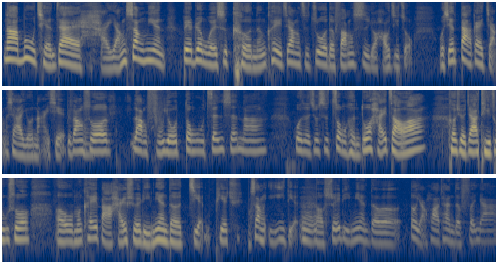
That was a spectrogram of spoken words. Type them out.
那目前在海洋上面被认为是可能可以这样子做的方式有好几种。我先大概讲一下有哪一些，比方说让浮游动物增生啊，或者就是种很多海藻啊。科学家提出说，呃，我们可以把海水里面的碱 pH 往上移一点，呃，水里面的二氧化碳的分压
